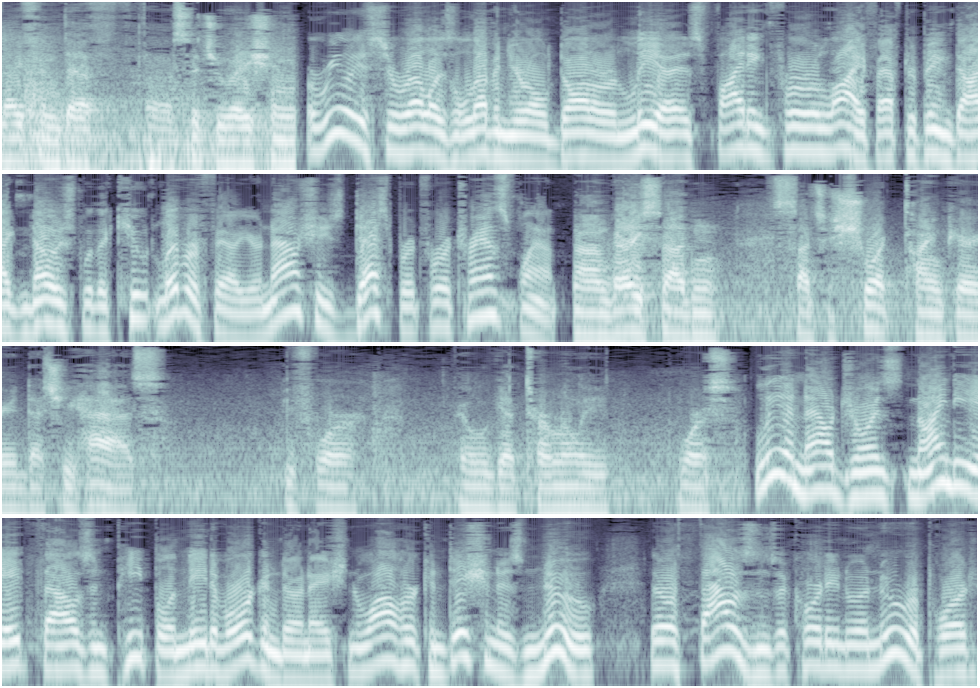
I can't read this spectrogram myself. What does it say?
life and death uh, situation. Aurelia Sorella's 11-year-old daughter Leah is fighting for her life after being diagnosed with acute liver failure. Now she's desperate for a transplant. Um, very sudden, such a short time period that she has before it will get terminally worse. Leah now joins 98,000 people in need of organ donation. While her condition is new, there are thousands, according to a new report,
